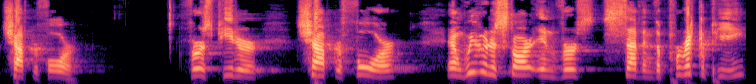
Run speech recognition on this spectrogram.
chapter 4 1 peter chapter 4 and we're going to start in verse 7 the pericope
